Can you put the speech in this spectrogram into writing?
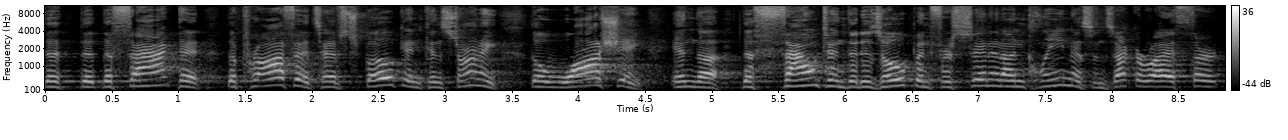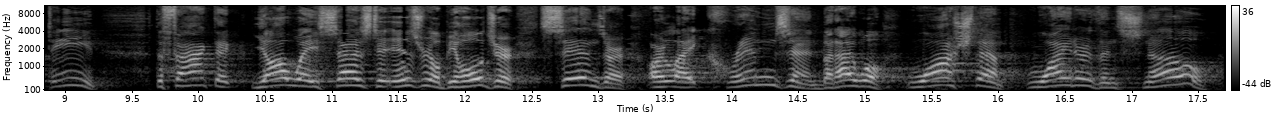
The, the, the fact that the prophets have spoken concerning the washing in the, the fountain that is open for sin and uncleanness in Zechariah 13 the fact that Yahweh says to Israel, Behold, your sins are, are like crimson, but I will wash them whiter than snow.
